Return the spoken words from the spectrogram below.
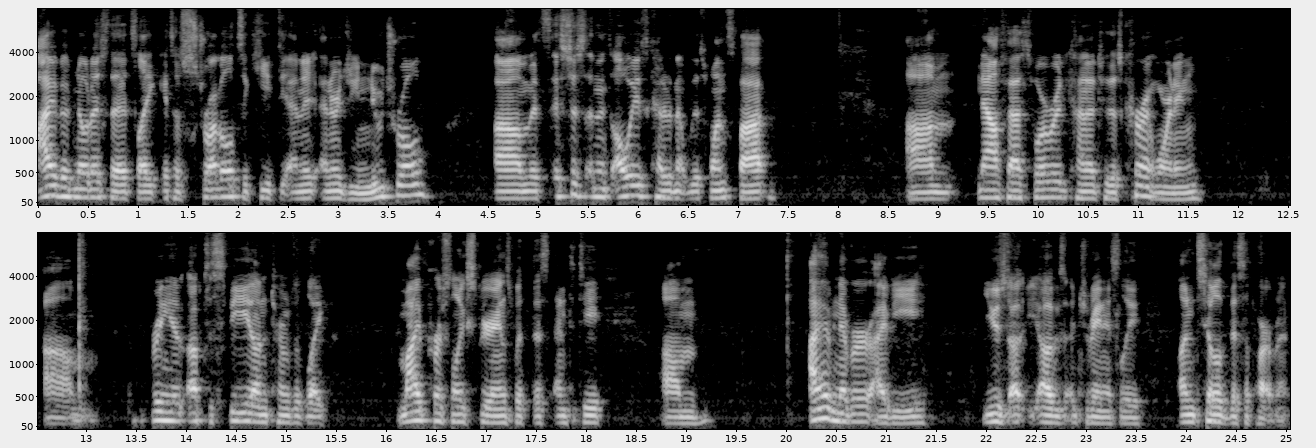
I've noticed that it's like it's a struggle to keep the en- energy neutral. Um, it's it's just and it's always kind of in that this one spot. Um, now fast forward kind of to this current warning. Um, bring it up to speed on terms of like my personal experience with this entity. Um, I have never IV used UGS intravenously until this apartment,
